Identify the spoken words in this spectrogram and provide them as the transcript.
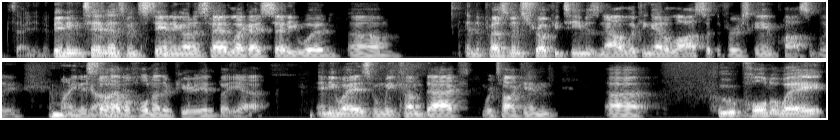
excited. Binnington has been standing on his head like I said he would. Um, and the President's Trophy team is now looking at a loss at the first game, possibly. Oh I mean, they God. still have a whole nother period, but yeah. Anyways, when we come back, we're talking uh, who pulled away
